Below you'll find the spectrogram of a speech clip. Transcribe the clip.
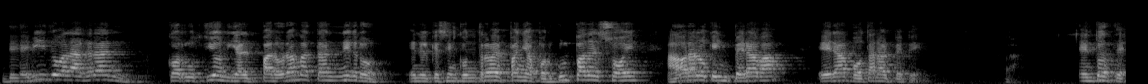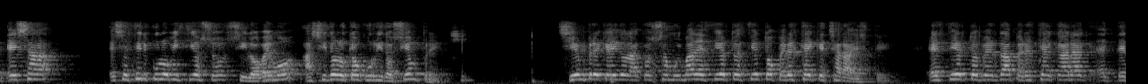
debido a la gran corrupción y al panorama tan negro en el que se encontraba España por culpa del PSOE, ahora lo que imperaba era votar al PP. Entonces, ese círculo vicioso, si lo vemos, ha sido lo que ha ocurrido siempre siempre que ha ido la cosa muy mal, es cierto, es cierto, pero es que hay que echar a este. Es cierto, es verdad, pero es que eh,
